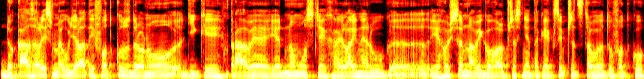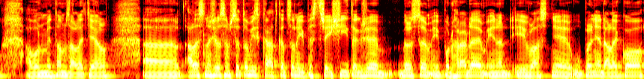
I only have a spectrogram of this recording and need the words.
Dokázali jsme udělat i fotku z dronu díky právě jednomu z těch highlinerů, eh, jehož jsem navigoval přesně tak, jak si představuju tu fotku a on mi tam zaletěl. Eh, ale snažil jsem se to mít zkrátka co nejpestřejší, takže byl jsem i pod hradem, i, nad, i vlastně úplně daleko.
